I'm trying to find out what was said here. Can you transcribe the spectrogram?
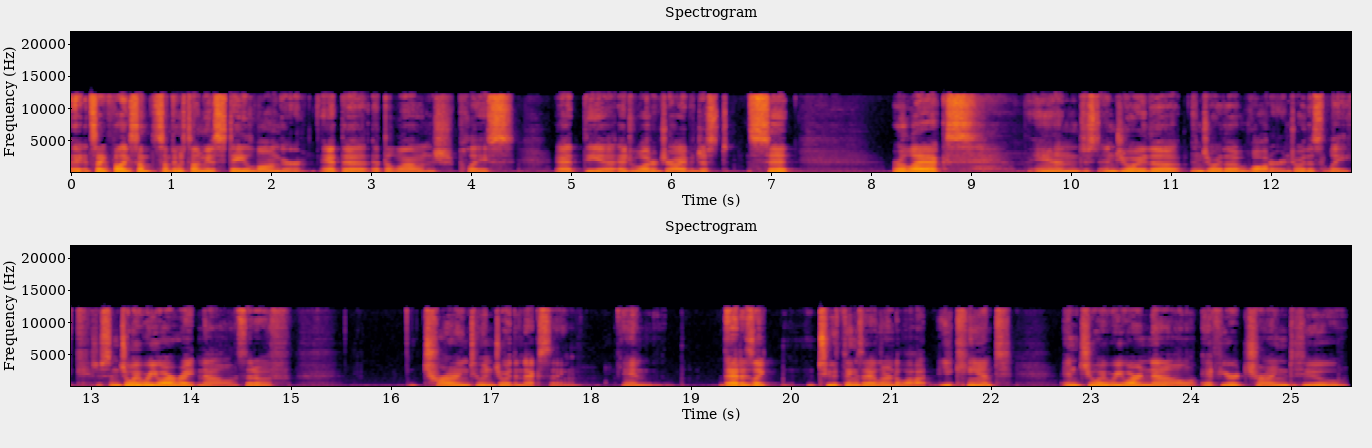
it's like felt like some, something was telling me to stay longer at the at the lounge place at the uh, Edgewater Drive and just sit, relax, and just enjoy the enjoy the water, enjoy this lake. Just enjoy where you are right now instead of trying to enjoy the next thing. And that is like two things that I learned a lot. You can't enjoy where you are now if you're trying to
